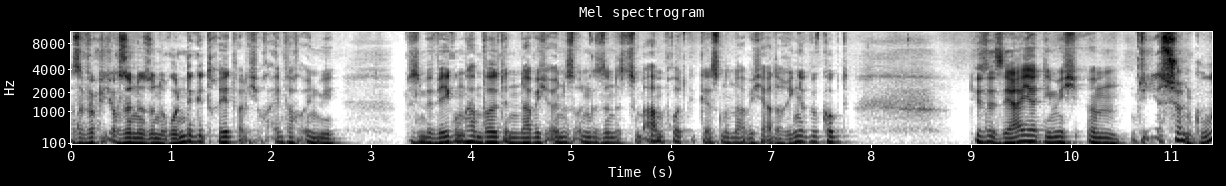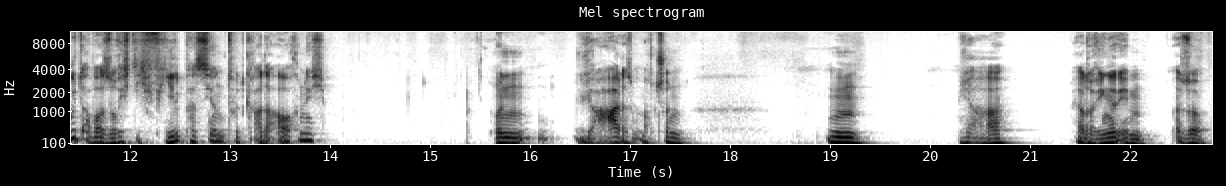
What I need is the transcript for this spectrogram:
Also wirklich auch so eine, so eine Runde gedreht, weil ich auch einfach irgendwie bisschen Bewegung haben wollte. Dann habe ich irgendwas Ungesundes zum Abendbrot gegessen und habe ich Herr der Ringe geguckt. Diese Serie, die mich, ähm, die ist schon gut, aber so richtig viel passieren tut gerade auch nicht. Und ja, das macht schon, mh, hm, ja, Herr der Ringe eben. Also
